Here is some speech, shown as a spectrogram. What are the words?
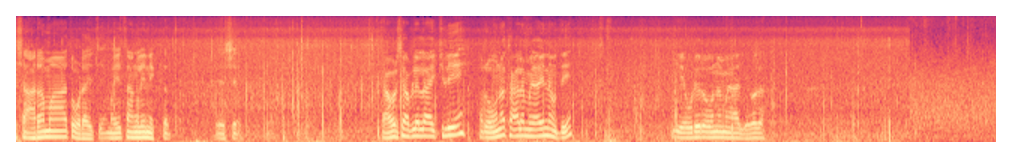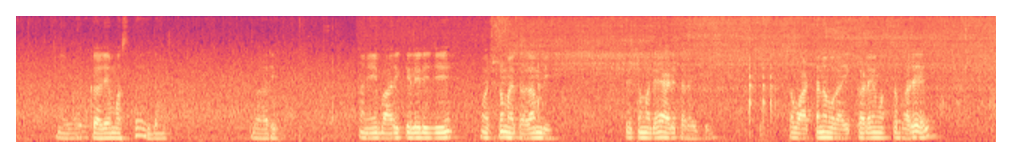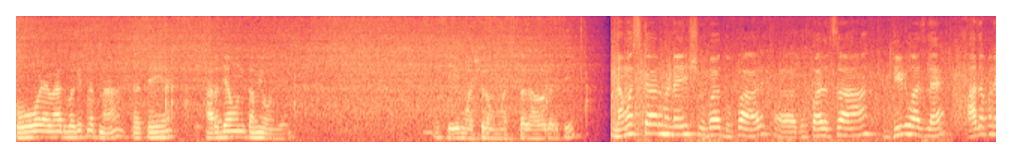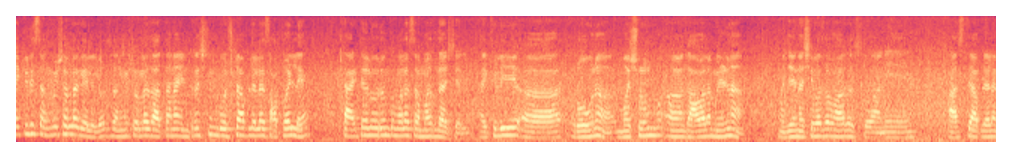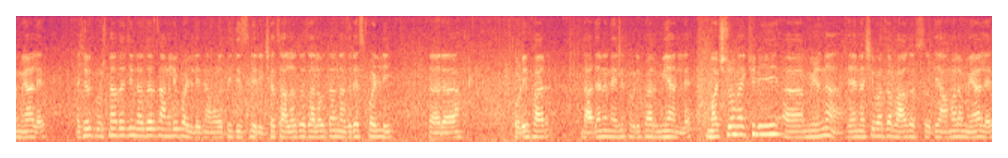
असे आरामात ओढायचे म्हणजे चांगले निघतात. असे. यावर्षी आपल्याला ॲक्च्युली रोवणं खायला मिळाली नव्हती. एवढी रोवणं मिळाली बघा. कळे मस्त एकदम. बारीक. आणि बारीक केलेली जी मशरूम आहे अळंबी त्याच्यामध्ये ॲड करायची. तर वाटताना बघा एक कढई मस्त भरेल. थोड्या वेळात बघितलं ना तर ते अर्ध्याहून कमी होऊन जाईल. हे मशरूम मस्त गावाकडची नमस्कार मंडळी शुभ दुपार. दुपारचा दीड वाजला आहे आज आपण ॲक्च्युली संगमेश्वरला गेलेलो. संगमेश्वरला जाताना इंटरेस्टिंग गोष्ट आपल्याला सापडली आहे टायटलवरून तुम्हाला समजलं असेल. ॲक्च्युली रोवणं मशरूम गावाला मिळणं म्हणजे नशिबाचा भाग असतो आणि आज ते आपल्याला मिळालेत. ॲक्च्युली कृष्णाताची नजर चांगली पडली. त्यामुळे ती दिसली. रिक्षा चालवता चालवता नजरेस पडली. तर थोडीफार दादाने नेली थोडीफार मी आणले. मशरूम ॲक्च्युली मिळणं हे नशिबाचा भाग असतो ते आम्हाला मिळालेत.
